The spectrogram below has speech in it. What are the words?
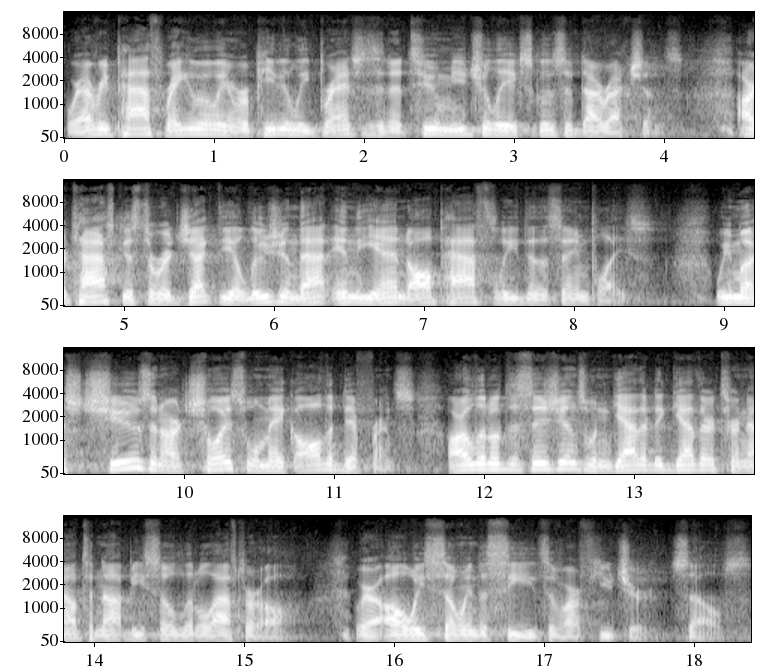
where every path regularly and repeatedly branches into two mutually exclusive directions. Our task is to reject the illusion that, in the end, all paths lead to the same place. We must choose, and our choice will make all the difference. Our little decisions, when gathered together, turn out to not be so little after all. We are always sowing the seeds of our future selves.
